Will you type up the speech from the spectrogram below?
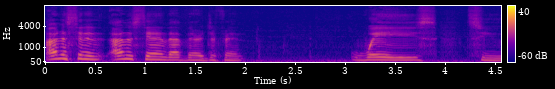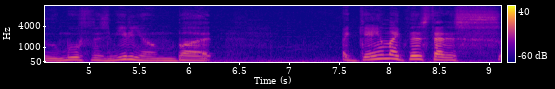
I understand. I understand that there are different ways to move through this medium, but a game like this that is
